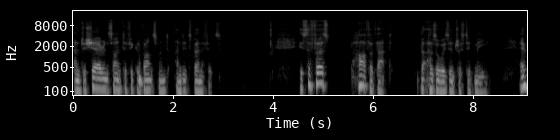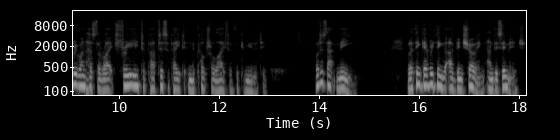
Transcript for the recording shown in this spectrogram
and to share in scientific advancement and its benefits. It's the first half of that that has always interested me. Everyone has the right freely to participate in the cultural life of the community. What does that mean? Well, I think everything that I've been showing and this image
